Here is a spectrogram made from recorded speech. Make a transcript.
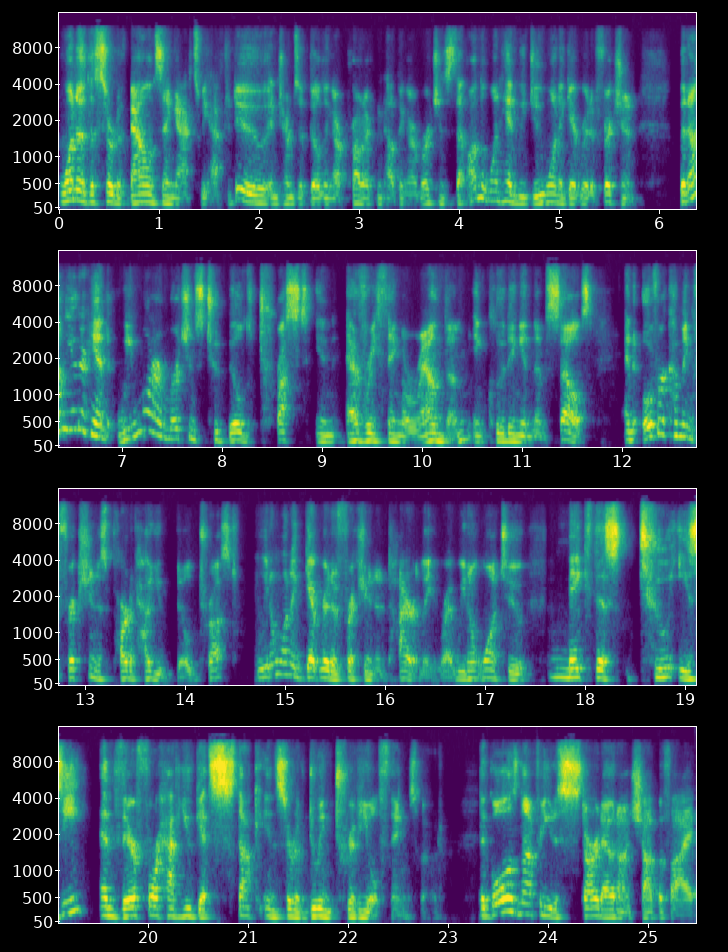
One of the sort of balancing acts we have to do in terms of building our product and helping our merchants that on the one hand, we do want to get rid of friction. But on the other hand, we want our merchants to build trust in everything around them, including in themselves. And overcoming friction is part of how you build trust. We don't want to get rid of friction entirely, right? We don't want to make this too easy and therefore have you get stuck in sort of doing trivial things mode. The goal is not for you to start out on Shopify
